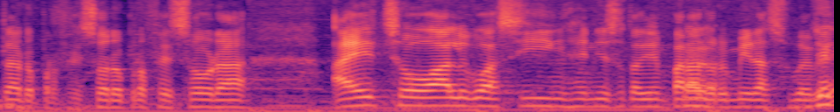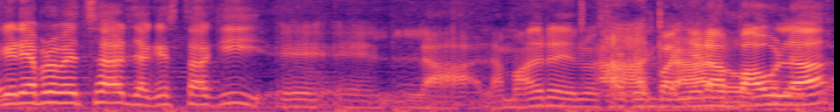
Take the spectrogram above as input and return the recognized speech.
claro, profesor o profesora, ha hecho algo así ingenioso también para Claro. dormir a su bebé. Yo quería aprovechar, ya que está aquí eh, eh, la, la madre de nuestra Ah, compañera claro, Paula,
